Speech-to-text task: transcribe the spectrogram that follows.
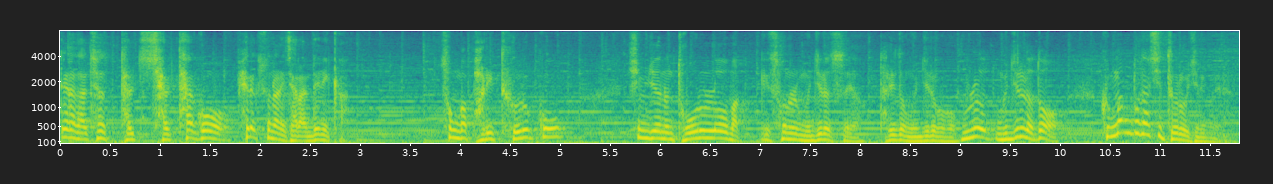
때가 잘, 차- 잘, 잘 타고 혈액순환이 잘 안 되니까 손과 발이 더럽고 심지어는 돌로 막 손을 문질렀어요. 다리도 문지르고 물러, 문질러도 금방 또 다시 더러워지는 거예요.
